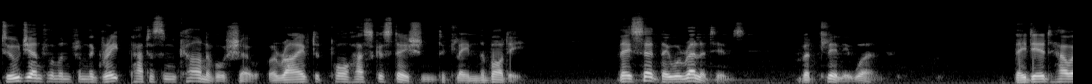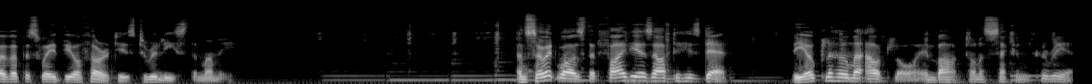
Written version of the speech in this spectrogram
two gentlemen from the Great Patterson Carnival Show arrived at Pawhuska Station to claim the body. They said they were relatives, but clearly weren't. They did, however, persuade the authorities to release the mummy. And so it was that five years after his death, the Oklahoma outlaw embarked on a second career.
